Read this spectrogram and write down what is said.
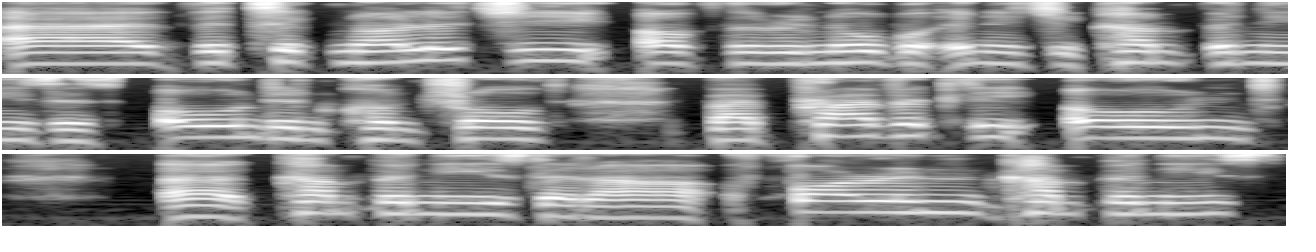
Uh, the technology of the renewable energy companies is owned and controlled by privately owned uh, companies that are foreign companies.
